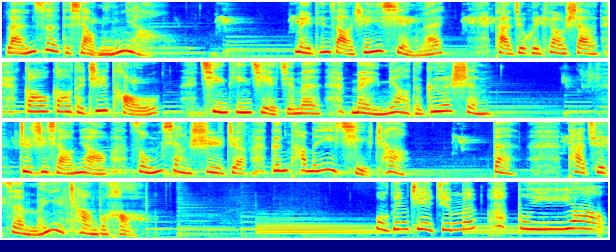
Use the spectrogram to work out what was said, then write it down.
蓝色的小鸣鸟。每天早晨一醒来，它就会跳上高高的枝头，倾听姐姐们美妙的歌声。这只小鸟总想试着跟它们一起唱，但它却怎么也唱不好。我跟姐姐们不一样，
